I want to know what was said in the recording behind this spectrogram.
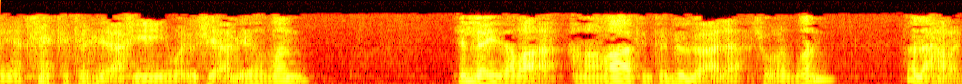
أن يتشكك في أخيه ويسيء به الظن إلا إذا رأى أمارات تدل على سوء الظن فلا حرج.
